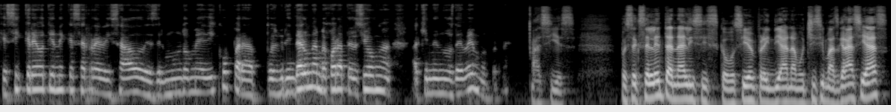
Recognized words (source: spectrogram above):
que, sí creo tiene que ser revisado desde el mundo médico para pues brindar una mejor atención a, a quienes nos debemos, ¿verdad? Así es. Pues excelente análisis, como siempre, Indiana. Muchísimas gracias.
